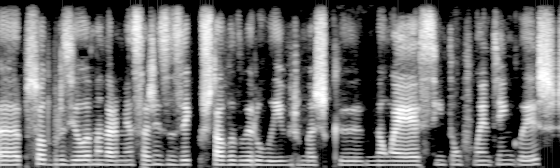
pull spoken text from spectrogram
A pessoal do Brasil a mandar mensagens a dizer que gostava de ler o livro, mas que não é assim tão fluente em inglês.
